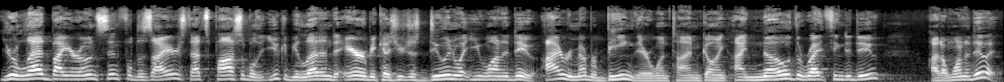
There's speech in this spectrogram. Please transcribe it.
you're led by your own sinful desires, that's possible that you could be led into error because you're just doing what you want to do. I remember being there one time going, I know the right thing to do, I don't want to do it.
